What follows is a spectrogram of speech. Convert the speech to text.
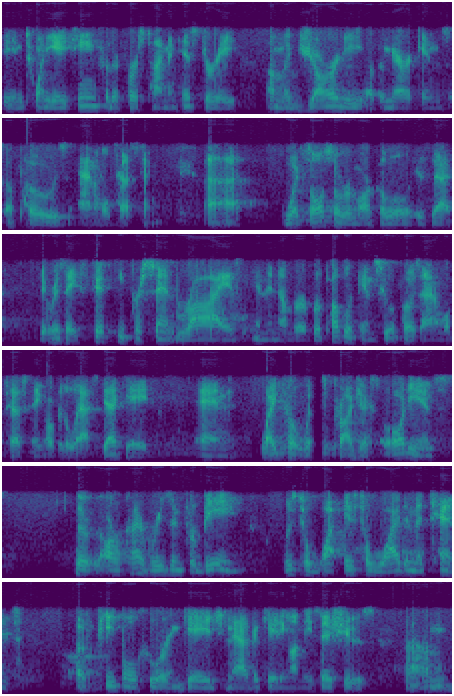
in 2018, for the first time in history, a majority of Americans oppose animal testing. Uh, what's also remarkable is that there was a 50% rise in the number of Republicans who oppose animal testing over the last decade. And White Coat Waste Project's audience, the, our kind of reason for being was to is to widen the tent of people who are engaged in advocating on these issues. Um,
